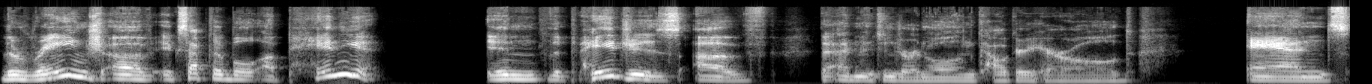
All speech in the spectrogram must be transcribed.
the range of acceptable opinion in the pages of the Edmonton Journal and Calgary Herald, and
